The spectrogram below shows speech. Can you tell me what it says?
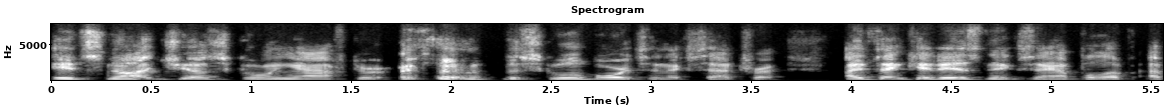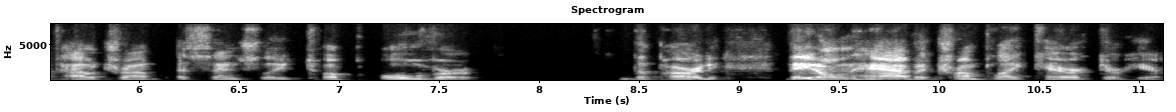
it's not just going after the school boards and et cetera. I think it is an example of, of how Trump essentially took over the party. They don't have a Trump like character here.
